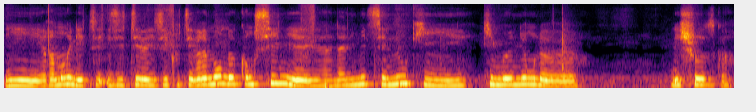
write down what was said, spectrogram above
Et vraiment, ils, étaient, ils, écoutaient vraiment nos consignes et à la limite, c'est nous qui, menions le, les choses, quoi.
